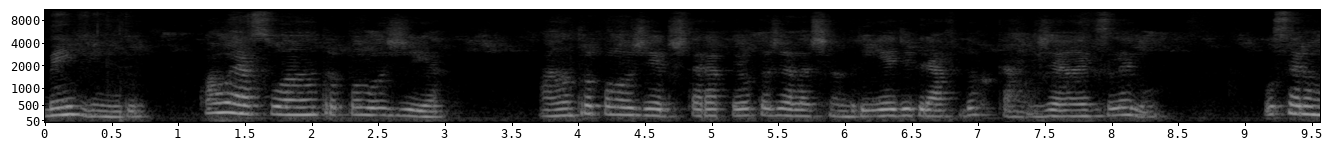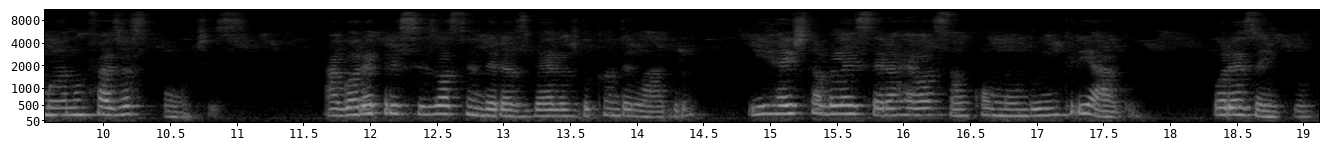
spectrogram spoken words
Bem-vindo. Qual é a sua antropologia? A antropologia dos terapeutas de Alexandria e de Graf Durkheim, Jean Lelou. O ser humano faz as pontes. Agora é preciso acender as velas do candelabro e restabelecer a relação com o mundo incriado. Por exemplo,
